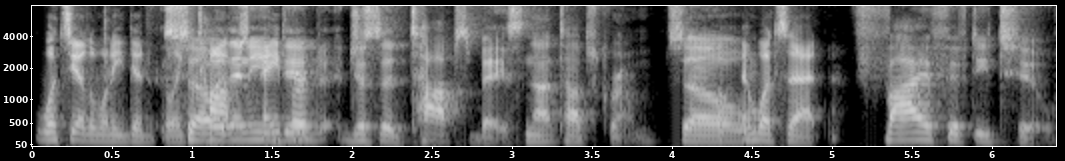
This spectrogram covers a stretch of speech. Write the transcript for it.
what's the other one he did? Like so Topps then he paper? did just a Topps base, not Topps Chrome. So oh, and what's that? 552.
